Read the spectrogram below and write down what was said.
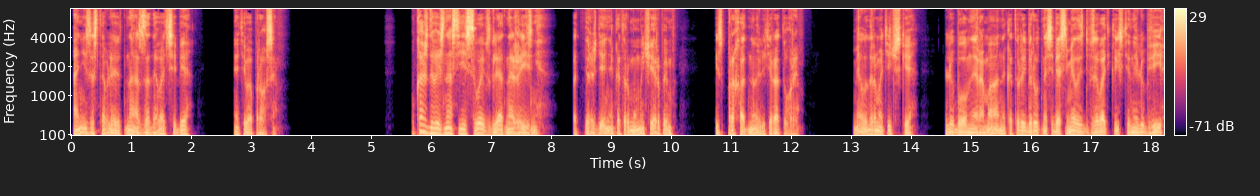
они заставляют нас задавать себе эти вопросы. У каждого из нас есть свой взгляд на жизнь, подтверждение которому мы черпаем из проходной литературы. Мелодраматические любовные романы, которые берут на себя смелость взывать к истинной любви,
